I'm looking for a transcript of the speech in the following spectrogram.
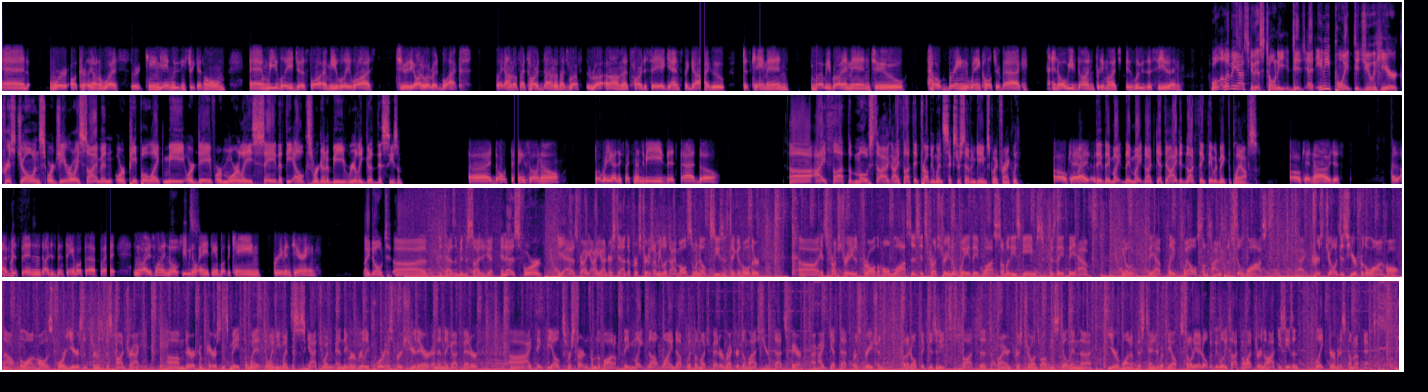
and we're uh, currently on a what 13 game losing streak at home, and we literally just lost, and we literally lost to the Ottawa Red Blacks. Like I don't know if that's hard. I don't know if that's rough. Um, that's hard to say against a guy who just came in, but we brought him in to help bring the winning culture back, and all we've done pretty much is lose this season. Well, let me ask you this, Tony. Did at any point did you hear Chris Jones or Geroy Simon or people like me or Dave or Morley say that the Elks were going to be really good this season? I uh, don't think so. No. But were you guys expecting them to be this bad, though? Uh, I thought the most. I, I, thought they'd probably win six or seven games. Quite frankly. Oh, okay. They might, I, they, they might. They might not get there. I did not think they would make the playoffs. Oh, okay. No, I was just. I, have just been I've just been thinking about that, but no, I just want to know no, if you know anything about the Kane grievance hearing. I don't. Uh, it hasn't been decided yet. And as for, yeah, as for, I, I understand the frustration. I mean, look, I'm also an Elk seasons ticket holder. Uh, it's frustrating for all the home losses. It's frustrating the way they've lost some of these games because they, they have, you know, they have played well sometimes, but they've still lost. Uh, Chris Jones is here for the long haul. Now, the long haul is four years in terms of his contract. Um, there are comparisons made to when to when he went to Saskatchewan, and they were really poor his first year there, and then they got better. Uh, I think the Elks were starting from the bottom. They might not wind up with a much better record than last year. That's fair. I, I get that frustration but I don't think there's any thought to, to firing Chris Jones while he's still in uh, year one of this tenure with the Elks. Tony, I know we'll be talking a lot during the hockey season. Blake Dermott is coming up next.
